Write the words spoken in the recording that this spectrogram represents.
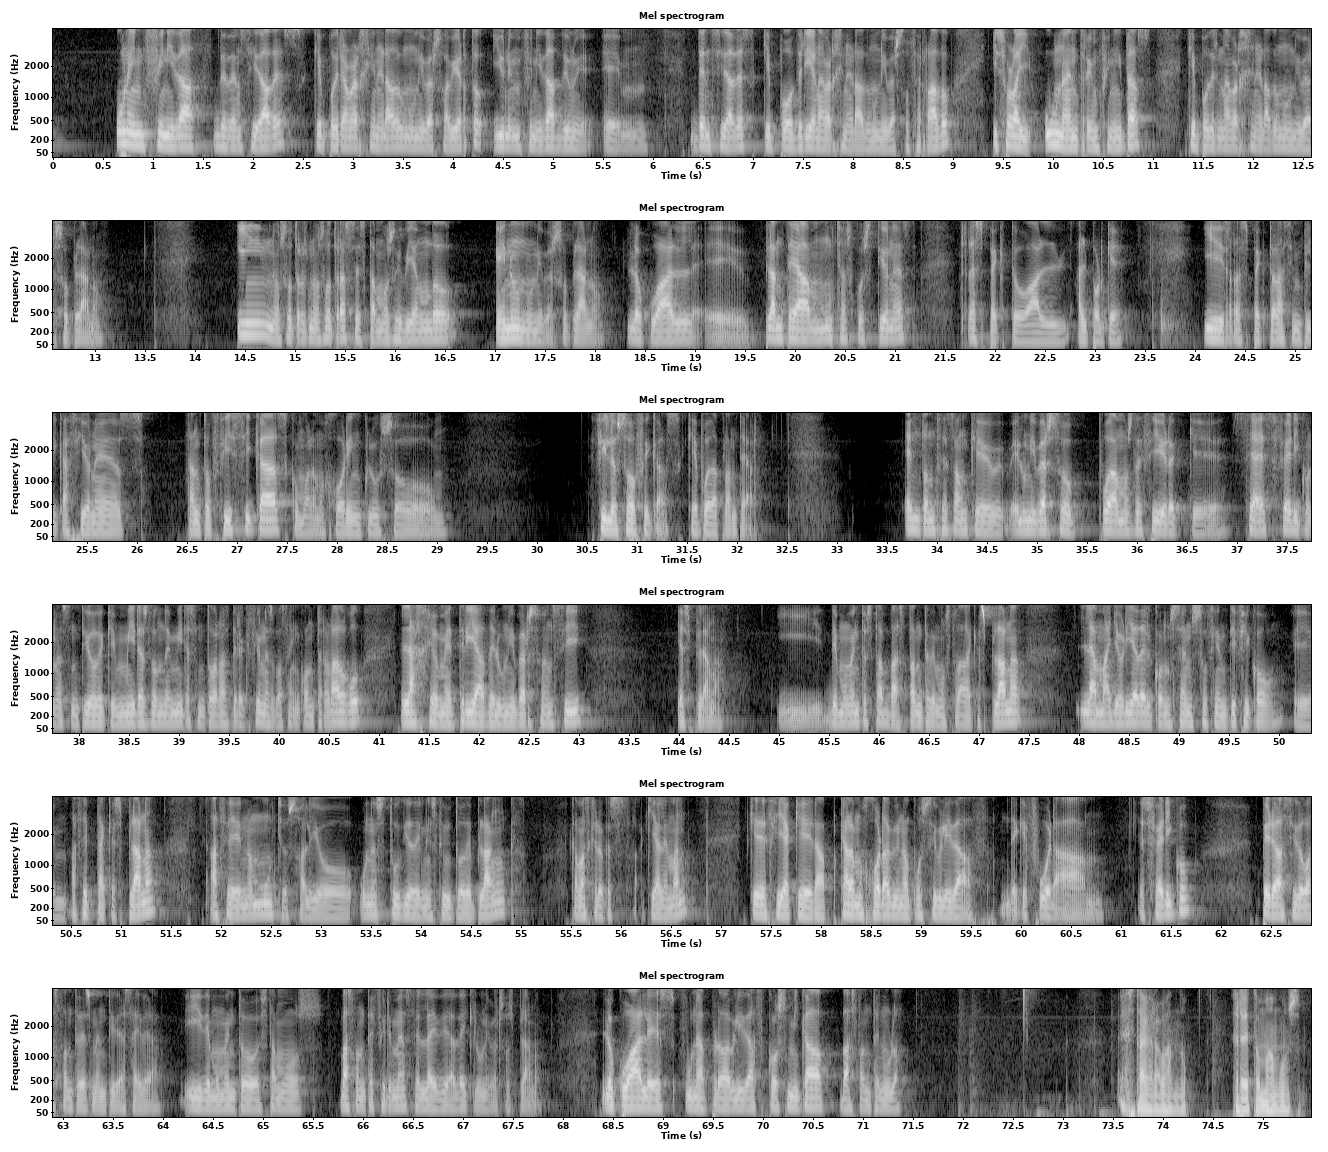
una infinidad de densidades que podrían haber generado un universo abierto y una infinidad de em, densidades que podrían haber generado un universo cerrado y solo hay una entre infinitas que podrían haber generado un universo plano. Y nosotros, nosotras estamos viviendo en un universo plano, lo cual eh, plantea muchas cuestiones respecto al, al por y respecto a las implicaciones tanto físicas como a lo mejor incluso filosóficas que pueda plantear. Entonces, aunque el universo podamos decir que sea esférico en el sentido de que mires donde mires en todas las direcciones vas a encontrar algo, la geometría del universo en sí es plana. Y de momento está bastante demostrada que es plana. La mayoría del consenso científico eh, acepta que es plana. Hace no mucho salió un estudio del Instituto de Planck, que además creo que es aquí alemán, que decía que, era, que a lo mejor había una posibilidad de que fuera mm, esférico, pero ha sido bastante desmentida esa idea. Y de momento estamos bastante firmes en la idea de que el universo es plano, lo cual es una probabilidad cósmica bastante nula. Está grabando. Retomamos.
